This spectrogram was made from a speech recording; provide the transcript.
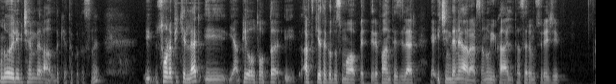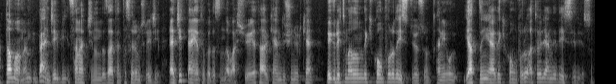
Onu öyle bir çember aldık yatak odasını. E, sonra fikirler e, yani Pillow Talk'ta e, artık yatak odası muhabbetleri, fanteziler, ya içinde ne ararsan uyku hali, tasarım süreci tamamen bence bir sanatçının da zaten tasarım süreci ya cidden yatak odasında başlıyor. Yatarken, düşünürken ve üretim alanındaki konforu da istiyorsun. Hani o yattığın yerdeki konforu atölyende de hissediyorsun.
